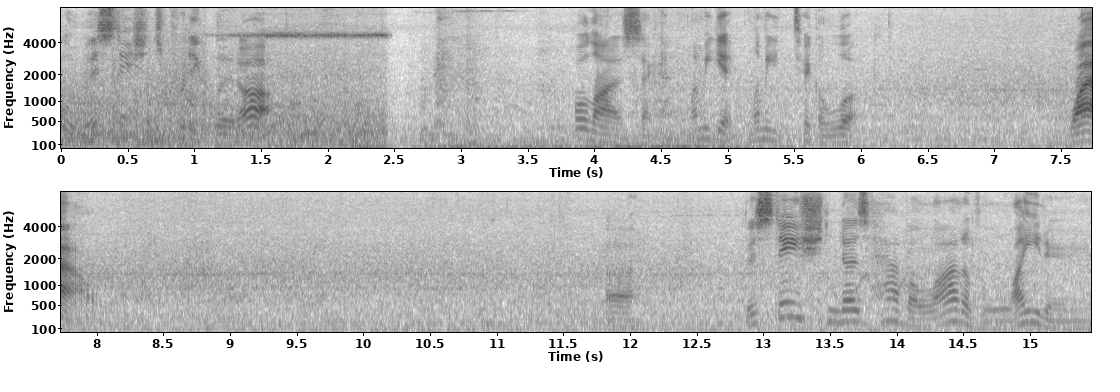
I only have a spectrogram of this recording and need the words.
Oh, this station's pretty lit up. Hold on a second. Let me get, let me take a look. Wow. Uh, this station does have a lot of lighting.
